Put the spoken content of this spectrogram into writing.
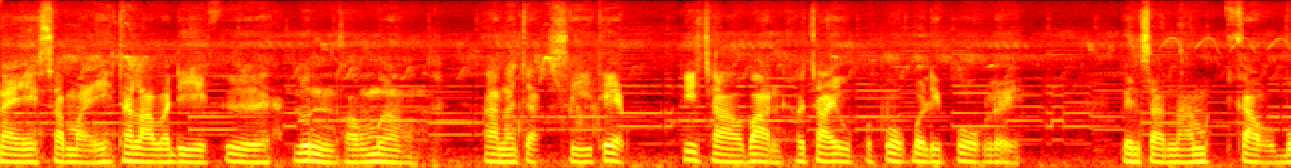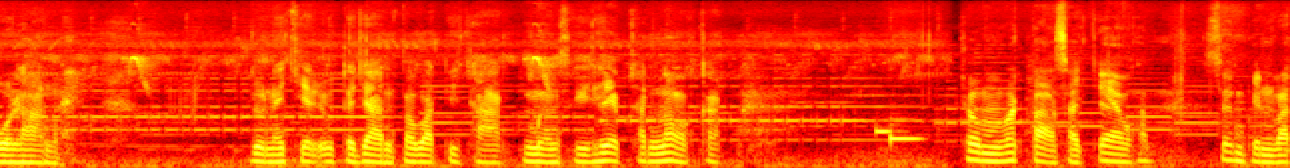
ในสมัยทราวดีคือรุ่นของเมืองอาณาจักรสีเทพที่ชาวบ้านเขาใช้อุปโภคบริโภคเลย เป็นสระน้ำเก่าโบราณ อยู่ในเขตอุทยานประวัติศาสตร์เมืองสีเทพชั้นนอกครับ ชมวัดป่าสายแก้วครับ ซึ่งเป็นวัด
